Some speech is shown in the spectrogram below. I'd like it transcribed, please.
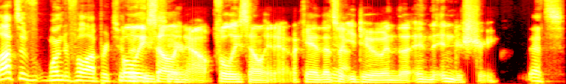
lots of wonderful opportunities Fully selling here. out. Fully selling out. Okay, that's Yeah. what you do in the in the industry. that's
